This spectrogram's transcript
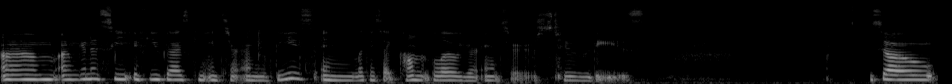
um I'm gonna see if you guys can answer any of these and like I said comment below your answers to these so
